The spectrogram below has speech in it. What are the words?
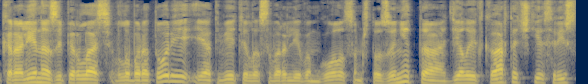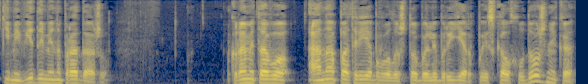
Каролина заперлась в лаборатории и ответила сварливым голосом, что занята, делает карточки с рижскими видами на продажу. Кроме того, она потребовала, чтобы Лебрюер поискал художника,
